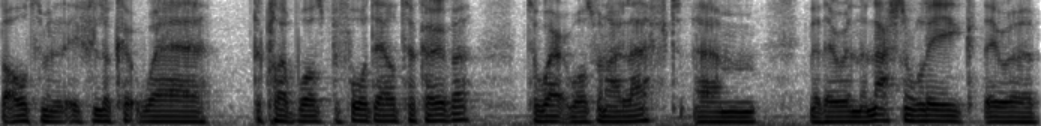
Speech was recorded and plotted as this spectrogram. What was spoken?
but ultimately, if you look at where the club was before Dale took over to where it was when I left. Um, you know, they were in the National League. They were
